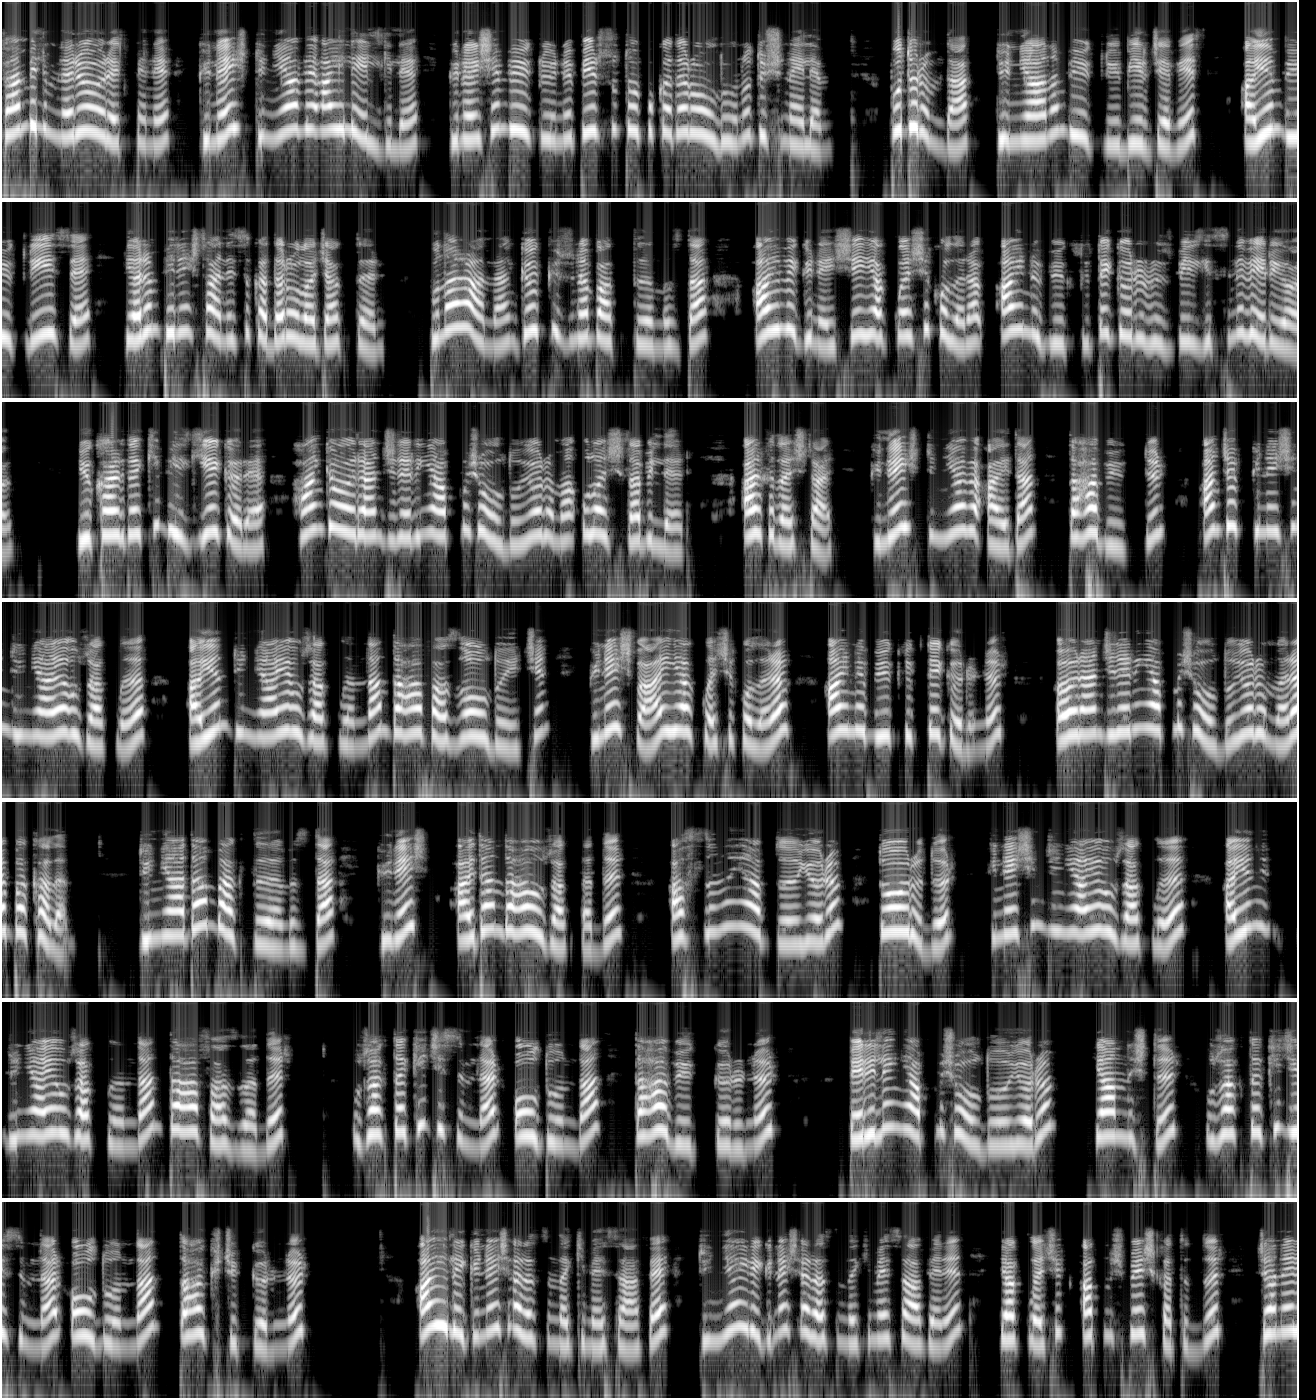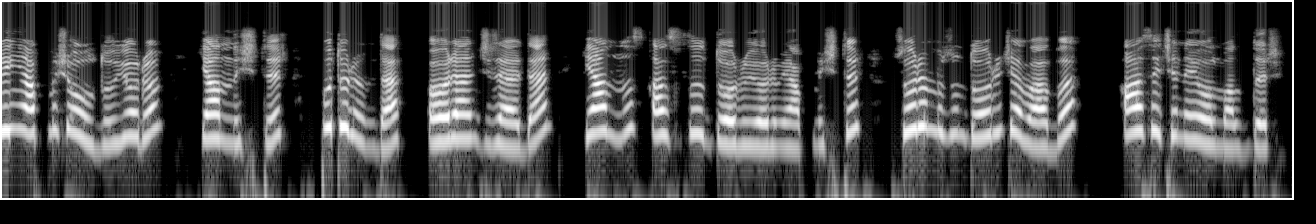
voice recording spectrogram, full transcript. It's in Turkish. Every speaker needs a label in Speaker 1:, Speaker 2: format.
Speaker 1: Fen bilimleri öğretmeni Güneş, Dünya ve Ay ile ilgili Güneş'in büyüklüğünü bir su topu kadar olduğunu düşünelim. Bu durumda Dünya'nın büyüklüğü bir ceviz, Ay'ın büyüklüğü ise yarım pirinç tanesi kadar olacaktır. Buna rağmen gökyüzüne baktığımızda Ay ve Güneş'i yaklaşık olarak aynı büyüklükte görürüz bilgisini veriyor. Yukarıdaki bilgiye göre hangi öğrencilerin yapmış olduğu yoruma ulaşılabilir? Arkadaşlar, Güneş Dünya ve Ay'dan daha büyüktür ancak Güneş'in Dünya'ya uzaklığı Ay'ın Dünya'ya uzaklığından daha fazla olduğu için Güneş ve Ay yaklaşık olarak aynı büyüklükte görünür. Öğrencilerin yapmış olduğu yorumlara bakalım. Dünyadan baktığımızda Güneş Ay'dan daha uzaktadır. Aslı'nın yaptığı yorum doğrudur. Güneşin Dünya'ya uzaklığı Ay'ın Dünya'ya uzaklığından daha fazladır. Uzaktaki cisimler olduğundan daha büyük görünür. Beril'in yapmış olduğu yorum yanlıştır. Uzaktaki cisimler olduğundan daha küçük görünür. Ay ile Güneş arasındaki mesafe, Dünya ile Güneş arasındaki mesafenin yaklaşık 65 katıdır. Caner'in yapmış olduğu yorum yanlıştır. Bu durumda öğrencilerden yalnız Aslı doğru yorum yapmıştır. Sorumuzun doğru cevabı A seçeneği olmalıdır.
